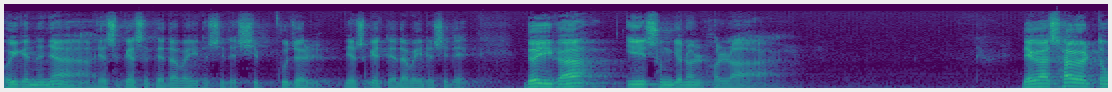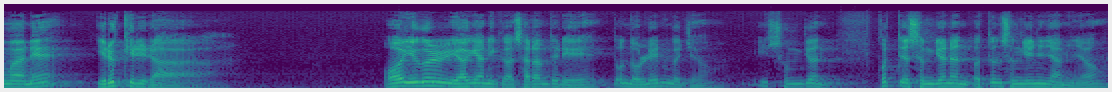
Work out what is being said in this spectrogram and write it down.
보이겠느냐? 예수께서 대답하 이르시되 19절 예수께서 대답하 이르시되 너희가 이 성전을 헐라 내가 사흘 동안에 일으키리라 어 이걸 이야기하니까 사람들이 또 놀라는 거죠. 이 성전 그때 성전은 어떤 성전이냐면요.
